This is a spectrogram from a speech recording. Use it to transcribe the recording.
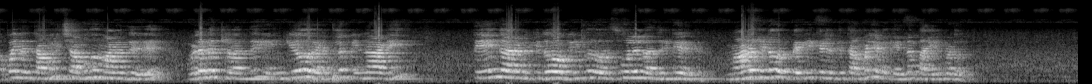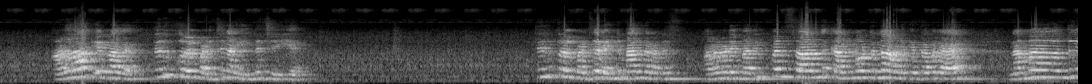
அப்ப இந்த தமிழ் சமூகமானது உலகத்துல வந்து எங்கேயோ ஒரு இடத்துல பின்னாடி தேங்க ஆரம்பிக்குதோ அப்படிங்கிற ஒரு சூழல் வந்துகிட்டே இருக்கு. மாணவர்களிடம் ஒரு பெரிய கேள்விக்கு தமிழ் எனக்கு என்ன பயன்படும்? அழகா கேட்பாங்க. திருக்குறள் படிச்சு நாங்க என்ன செய்ய? திருக்குறள் படிச்சா ரெண்டு மார்க் மிஸ் அவனுடைய மதிப்பெண் சார்ந்த கண்ணோட்டம் தான் அவனுக்கு தவிர நம்ம வந்து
